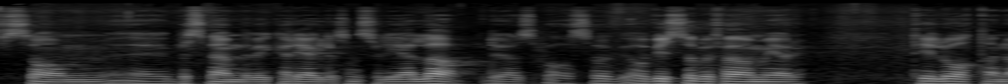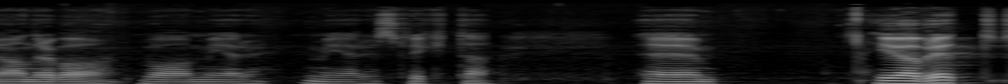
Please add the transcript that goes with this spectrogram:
som bestämde vilka regler som skulle gälla på deras bas. Och, och vissa befäl var mer tillåtande och andra var, var mer, mer strikta. Eh, I övrigt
